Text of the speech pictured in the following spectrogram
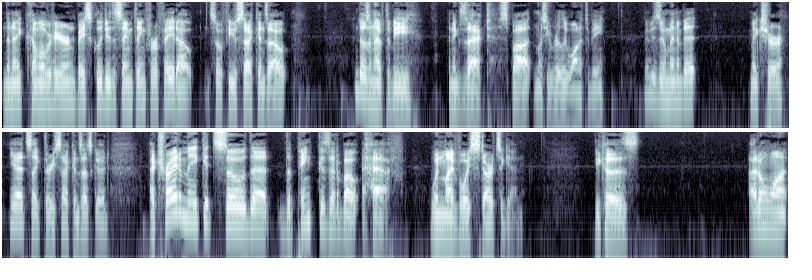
And then I come over here and basically do the same thing for a fade out. So a few seconds out. It doesn't have to be an exact spot unless you really want it to be. Maybe zoom in a bit. Make sure. Yeah, it's like three seconds. That's good. I try to make it so that the pink is at about half when my voice starts again. Because I don't want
